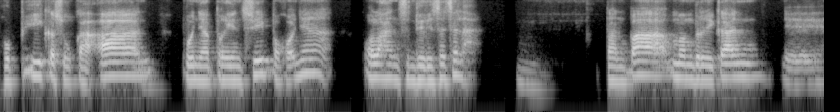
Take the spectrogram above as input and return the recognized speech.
hobi kesukaan hmm. punya prinsip pokoknya olahan sendiri sajalah hmm. tanpa memberikan ya,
